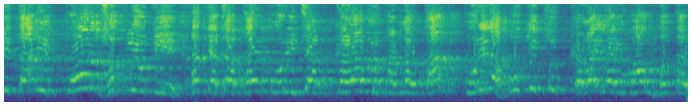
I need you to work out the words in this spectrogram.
त्याची ताणी पोर झोपली होती. आणि त्याचा पाय पोरीच्या गळावर पडला होता. पोरीला हुकी चूक करायला वाव नव्हता.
